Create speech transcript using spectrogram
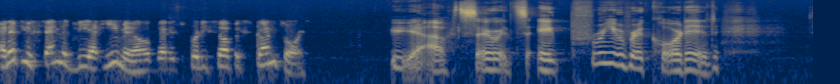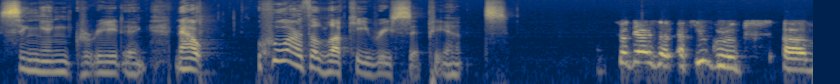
And if you send it via email, then it's pretty self explanatory. Yeah, so it's a pre recorded singing greeting. Now, who are the lucky recipients? So there's a, a few groups of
